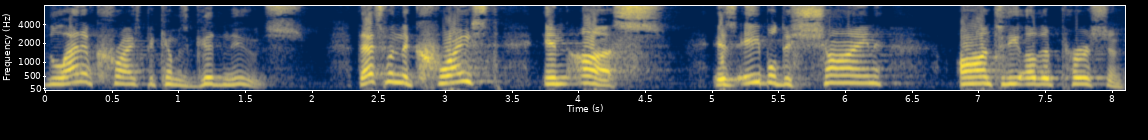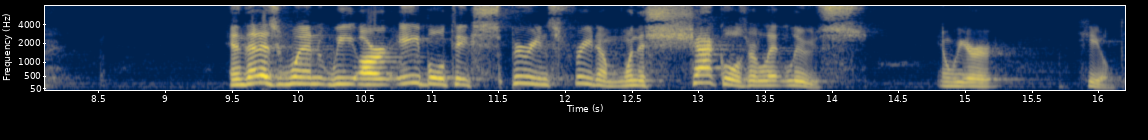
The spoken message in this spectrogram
light of Christ becomes good news. That's when the Christ in us is able to shine onto the other person. And that is when we are able to experience freedom, when the shackles are let loose and we are healed.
